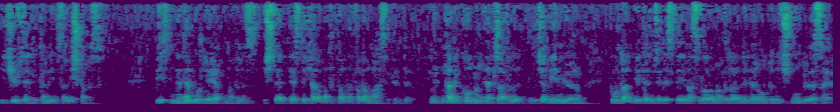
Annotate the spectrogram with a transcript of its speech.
250 tane insan iş kapısı. Biz neden buraya yapmadınız? İşte destek alamadıklarından falan bahsedildi. Hı hı. Tabii konunun etrafını hızlıca bilmiyorum. Buradan yeterince desteği nasıl alamadılar, neden oldu, niçin oldu vesaire.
